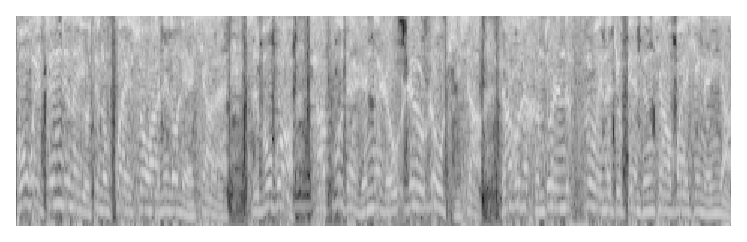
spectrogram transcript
不会真正的有这种怪兽啊那种脸下来，只不过它附在人的肉肉肉体上，然后呢，很多人的思维呢就变成像外星人一样。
